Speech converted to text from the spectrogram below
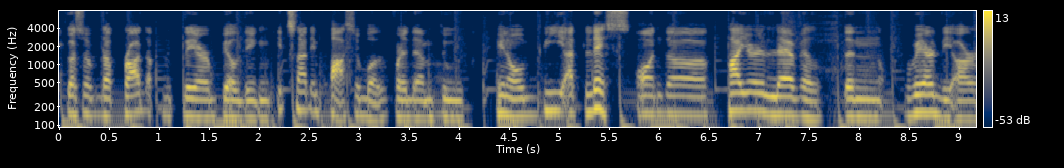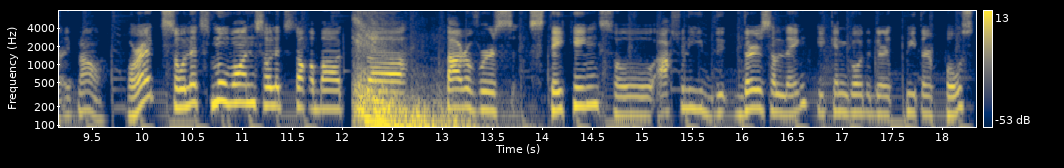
because of the product that they are building, it's not impossible for them to, you know, be at least on the higher level than where they are right now. All right, so let's move on. So let's talk about the Taroverse staking. So actually, th there's a link. You can go to their Twitter post,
